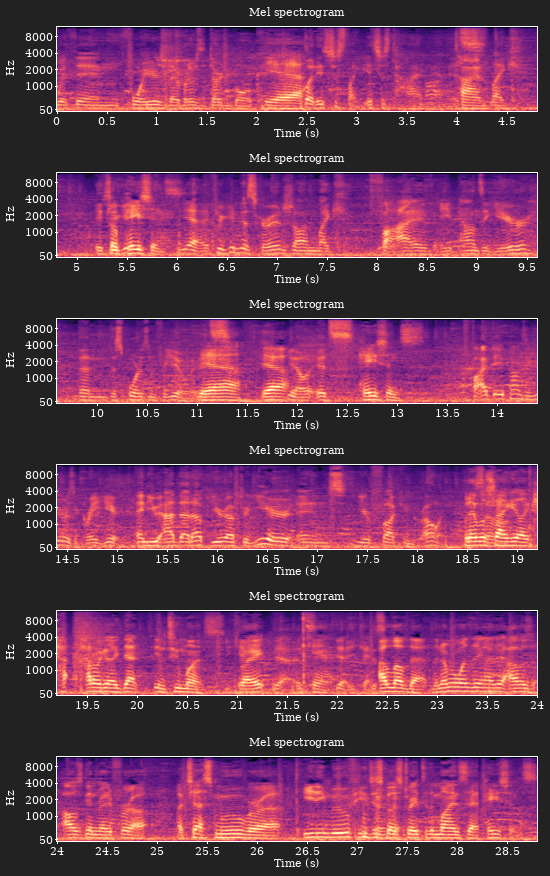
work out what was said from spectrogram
within four years there, but it was a dirty bulk. Yeah. But it's just like it's just time, man. It's Time. Like if So you get- patience. yeah, if you're getting discouraged on like five, eight pounds a year, then the sport isn't for you. It's, Yeah, yeah. You know, it's Patience. five to eight pounds a year is a great year, and you add that up year after year, and you're fucking growing. But everyone's So- trying to get like, how, how do I get like that in two months? can't. Right? Yeah, you can't. yeah, you can't. I love that. The number one thing I did, I was I was getting ready for a, a chest move or a eating move. He just goes straight to the mindset, patience.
